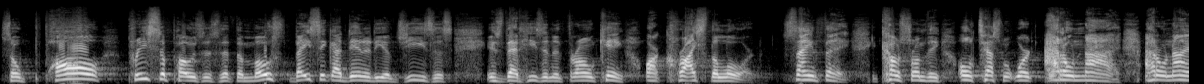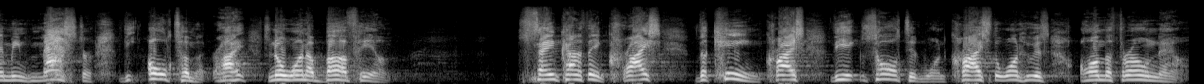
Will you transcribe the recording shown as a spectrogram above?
So, Paul presupposes that the most basic identity of Jesus is that he's an enthroned king or Christ the Lord. Same thing. It comes from the Old Testament word Adonai. Adonai means master, the ultimate, right? There's no one above him. Same kind of thing. Christ the King, Christ the exalted one, Christ the one who is on the throne now,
